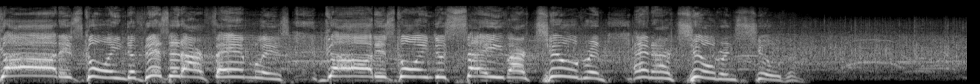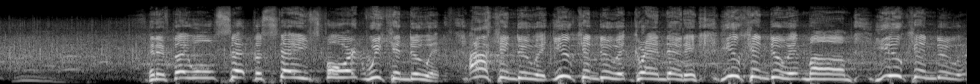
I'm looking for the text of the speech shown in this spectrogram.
God is going to visit our families, God is going to save our children and our children's children. And if they won't set the stage for it, we can do it. I can do it. You can do it, granddaddy. You can do it, mom. You can do it.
